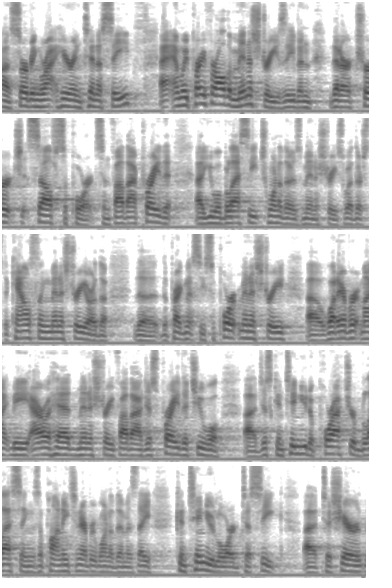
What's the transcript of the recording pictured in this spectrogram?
uh, serving right here in Tennessee. And we pray for all the ministries, even that our church itself supports. And Father, I pray that uh, you will bless each one of those ministries, whether it's the counseling ministry or the, the, the pregnancy support ministry, uh, whatever it might be, Arrowhead ministry. Father, I just pray that you will uh, just continue to pour out your blessings upon each and every one of them as they continue, Lord, to seek uh, to share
